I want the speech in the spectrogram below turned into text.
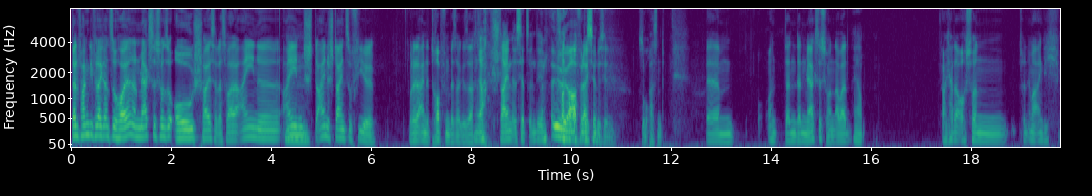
Dann fangen die vielleicht an zu heulen, dann merkst du schon so, oh Scheiße, das war eine, ein, Mhm. Eine Stein zu viel. Oder der eine Tropfen, besser gesagt. Ja, Stein ist jetzt in dem Fall Ja, auch vielleicht ein bisschen. bisschen so. unpassend. Ähm, und dann, dann merkst du schon, aber, Ja. aber ich hatte auch schon, schon immer eigentlich,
